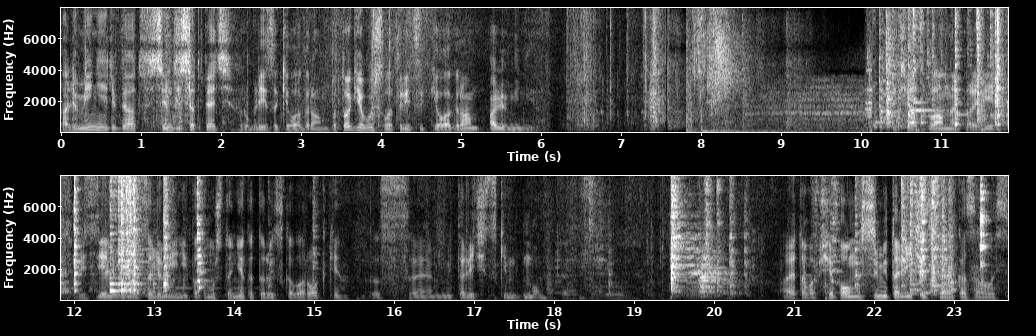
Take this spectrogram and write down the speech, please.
Алюминий, ребят, 75 рублей за килограмм. В итоге вышло 30 килограмм алюминия. Сейчас главное проверить, везде ли у нас алюминий, потому что некоторые сковородки с э, металлическим дном. А это вообще полностью металлическая оказалась.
